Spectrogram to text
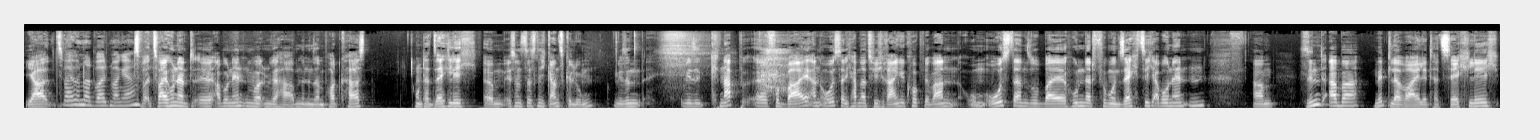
ja. 200 wollten wir, gell? 200 äh, Abonnenten wollten wir haben in unserem Podcast. Und tatsächlich ähm, ist uns das nicht ganz gelungen. Wir sind, wir sind knapp äh, vorbei an Ostern. Ich habe natürlich reingeguckt. Wir waren um Ostern so bei 165 Abonnenten. Ähm, sind aber mittlerweile tatsächlich,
